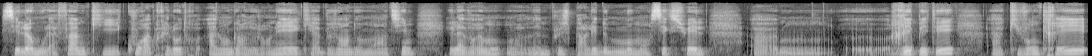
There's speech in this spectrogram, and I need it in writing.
c'est l'homme ou la femme qui court après l'autre à longueur de journée, qui a besoin de moments intimes. Et là vraiment, on va même plus parler de moments sexuels euh, euh, répétés qui vont créer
